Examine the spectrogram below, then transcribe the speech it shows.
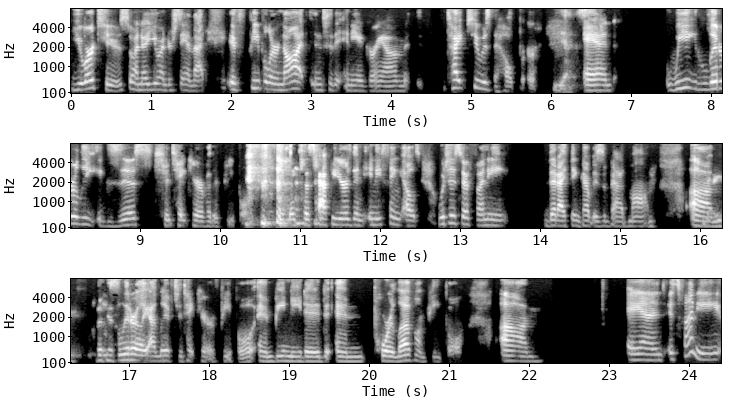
you are too. So I know you understand that. If people are not into the Enneagram, type two is the helper. Yes. And we literally exist to take care of other people. it makes us happier than anything else, which is so funny that I think I was a bad mom. Um, right. Because literally, I live to take care of people and be needed and pour love on people. Um, and it's funny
